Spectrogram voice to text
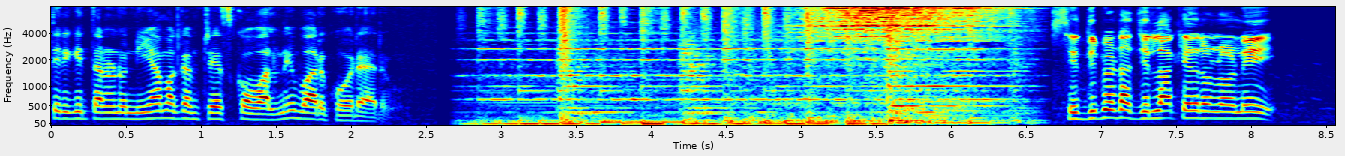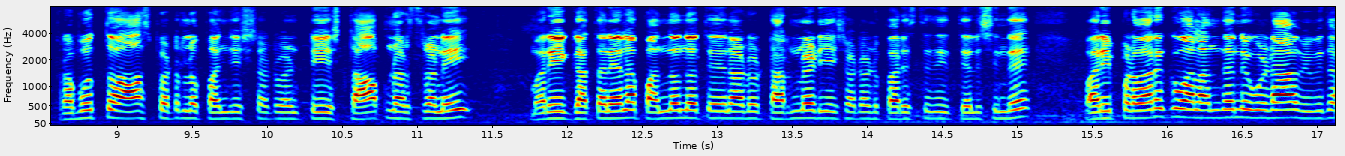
తిరిగి తనను నియామకం చేసుకోవాలని వారు కోరారు. సిద్దిపేట జిల్లా కేంద్రంలోని ప్రభుత్వ హాస్పిటల్లో పనిచేసినటువంటి స్టాఫ్ నర్సులని మరి గత నెల పంతొమ్మిదో తేదీ నాడు టర్మినేట్ చేసినటువంటి పరిస్థితి తెలిసిందే. మరి ఇప్పటివరకు వాళ్ళందరినీ కూడా వివిధ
